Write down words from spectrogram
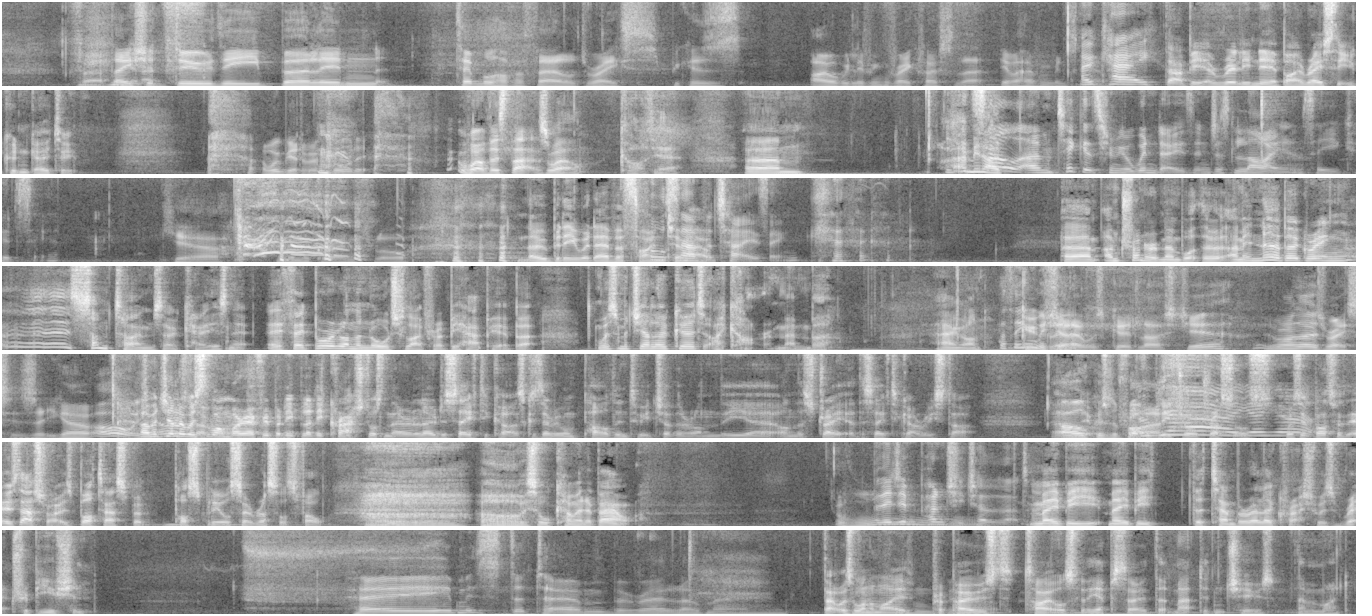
For They you know, should do the Berlin Tempelhoferfeld race because I will be living very close to that if I haven't been. to town. Okay. That'd be a really nearby race that you couldn't go to. I wouldn't be able to record it. well, there's that as well. God, yeah. Um, You I could mean, I- sell um, tickets from your windows and just lie and say you could see it. Yeah, on the ground floor. nobody would ever find False him out. advertising. Um, I'm trying to remember what the. I mean, Nurburgring uh, is sometimes okay, isn't it? If they brought it on the Nordschleife, I'd be happier. But was Mugello good? I can't remember. Hang on. I think Googling Mugello it. was good last year. It was one of those races that you go, oh, it's Oh, Mugello nice was the one where everybody bloody crashed, wasn't there? A load of safety cars because everyone piled into each other on the uh, on the straight at the safety car restart. Oh, it was 'cause of probably Bottas. George Yeah, Russell's. yeah, Was yeah. it Bottas? It was, that's right. It was Bottas, but possibly also Russell's fault. oh, it's all coming about. but they didn't punch each other that time. Maybe maybe the Tamburello crash was retribution. Hey, Mr. Tamburello man. That was one of my proposed titles for the episode that Matt didn't choose. Never mind.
